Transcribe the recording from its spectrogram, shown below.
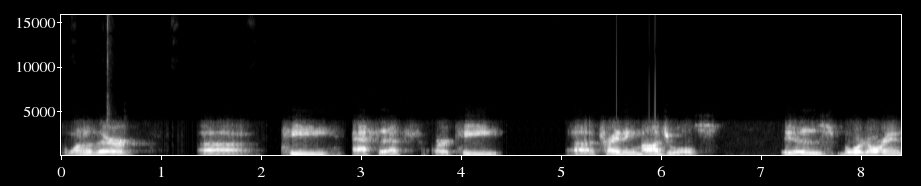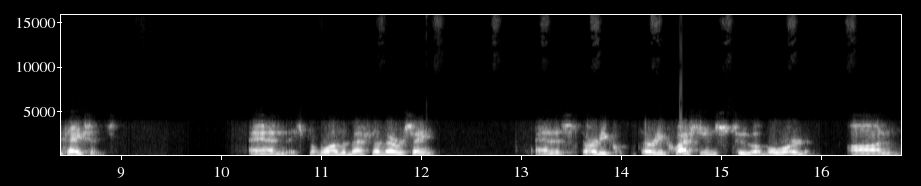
one of their uh, key assets or key uh, training modules is board orientations. And it's one of the best I've ever seen. And it's 30, 30 questions to a board on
